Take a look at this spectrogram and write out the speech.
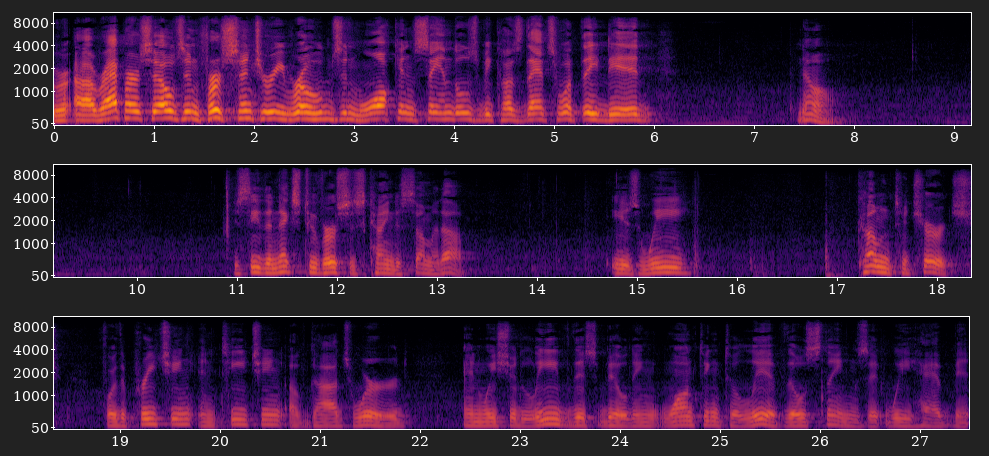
uh, wrap ourselves in first century robes and walk in sandals because that's what they did. No. You see, the next two verses kind of sum it up. Is we come to church for the preaching and teaching of God's Word and we should leave this building wanting to live those things that we have, been,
